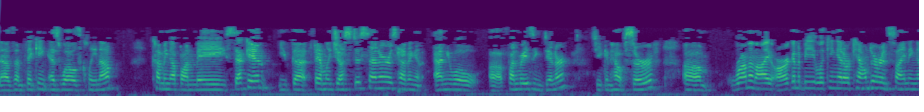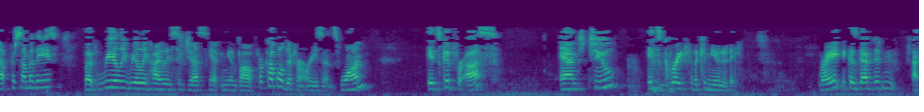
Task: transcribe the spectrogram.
as I'm thinking, as well as cleanup. Coming up on May 2nd, you've got Family Justice Center is having an annual uh, fundraising dinner, so you can help serve. Um, Ron and I are going to be looking at our calendar and signing up for some of these, but really, really highly suggest getting involved for a couple different reasons. One, it's good for us, and two, it's great for the community, right? Because God didn't. I,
